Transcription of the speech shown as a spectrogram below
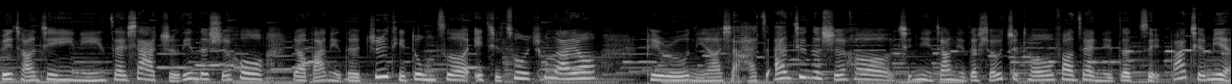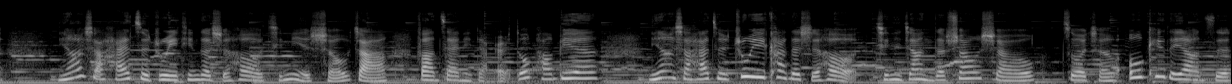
非常建议您在下指令的时候要把你的肢体动作一起做出来哦。譬如你要小孩子安静的时候，请你将你的手指头放在你的嘴巴前面。你要小孩子注意听的时候，请你手掌放在你的耳朵旁边；你要小孩子注意看的时候，请你将你的双手做成 OK 的样子，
